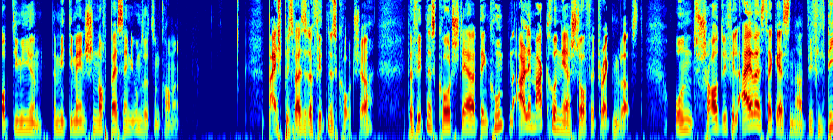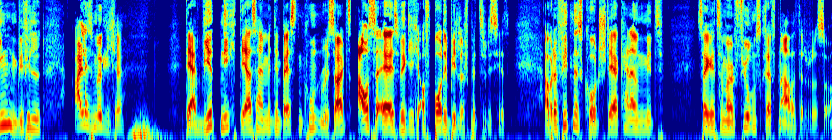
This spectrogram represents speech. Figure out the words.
optimieren, damit die Menschen noch besser in die Umsetzung kommen. Beispielsweise der Fitnesscoach, ja. Der Fitnesscoach, der den Kunden alle Makronährstoffe tracken lässt und schaut, wie viel Eiweiß der gegessen hat, wie viel Dinge, wie viel alles Mögliche der wird nicht der sein mit den besten Kundenresults, außer er ist wirklich auf Bodybuilder spezialisiert. Aber der Fitnesscoach, der keine Ahnung mit, sag ich jetzt einmal, Führungskräften arbeitet oder so,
